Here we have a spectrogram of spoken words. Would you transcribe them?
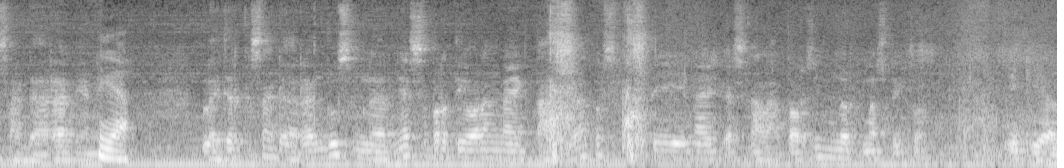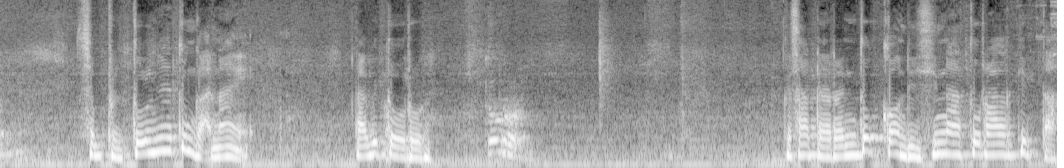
kesadaran ya nih. Iya. Belajar kesadaran tuh sebenarnya seperti orang naik tangga atau seperti naik eskalator sih menurut Mas Riko idealnya Sebetulnya itu nggak naik, tapi turun. turun. Kesadaran itu kondisi natural kita,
